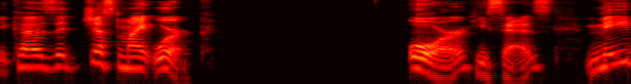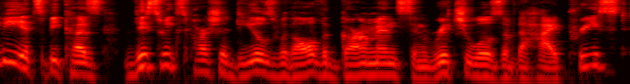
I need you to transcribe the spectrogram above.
because it just might work. Or, he says, maybe it's because this week's Parsha deals with all the garments and rituals of the high priest,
